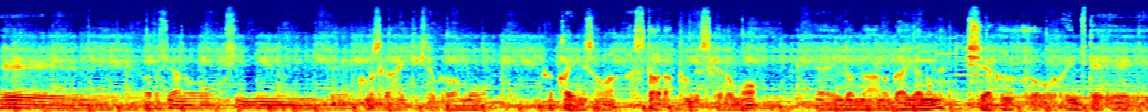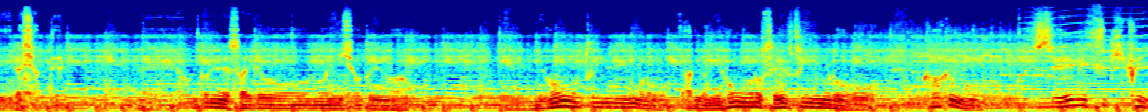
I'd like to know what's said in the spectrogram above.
えー、私あの新人でこの世界入ってきた頃はもう深井美さんはスターだったんですけども、えー、いろんなあの外野のね主役を演じていらっしゃって、当にね最初の印象というのは、日本語というものあるいは日本語のセリフというものを書くも精密機械の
